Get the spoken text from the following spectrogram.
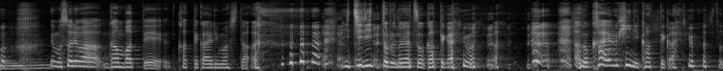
でもそれは頑張って買って帰りました。1リットルのやつを買って帰りました。あの買える日に買って帰りました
